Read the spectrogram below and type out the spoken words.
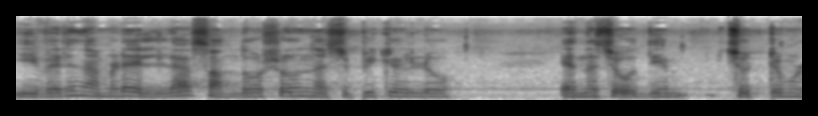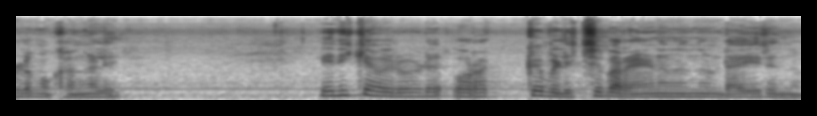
ഇവർ നമ്മുടെ എല്ലാ സന്തോഷവും നശിപ്പിക്കുമല്ലോ എന്ന ചോദ്യം ചുറ്റുമുള്ള മുഖങ്ങളിൽ. എനിക്കവരോട് ഉറക്കെ വിളിച്ചു പറയണമെന്നുണ്ടായിരുന്നു.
